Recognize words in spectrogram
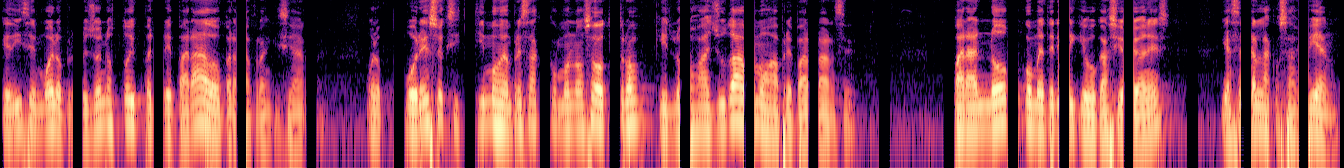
que dicen, bueno, pero yo no estoy preparado para franquiciar. Bueno, por eso existimos empresas como nosotros que los ayudamos a prepararse, para no cometer equivocaciones y hacer las cosas bien.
